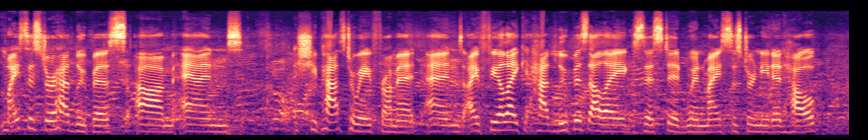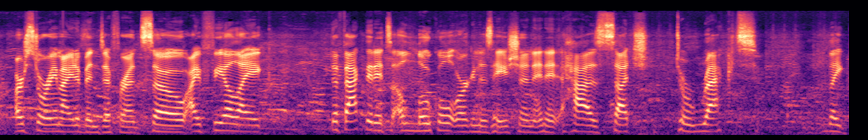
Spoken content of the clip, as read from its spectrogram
My sister had lupus, um, and she passed away from it. And I feel like had Lupus LA existed when my sister needed help, our story might have been different. So I feel like the fact that it's a local organization and it has such direct like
